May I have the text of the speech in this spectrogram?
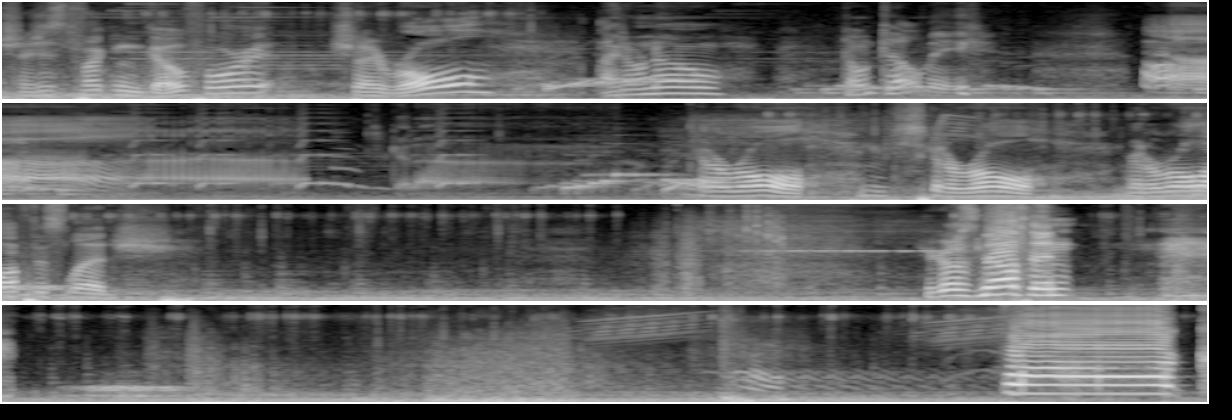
Should I just fucking go for it? Should I roll? I don't know. Don't tell me. Ah, I'm gonna, gonna roll. I'm just gonna roll. I'm gonna roll off this ledge. Here goes nothing. Fuck!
